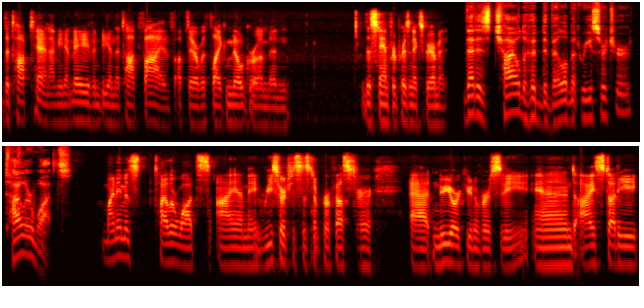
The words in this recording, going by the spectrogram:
the top 10. I mean, it may even be in the top five up there with like Milgram and the Stanford Prison Experiment. That is childhood development researcher Tyler Watts. My name is Tyler Watts. I am a research assistant professor at New York University, and I study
